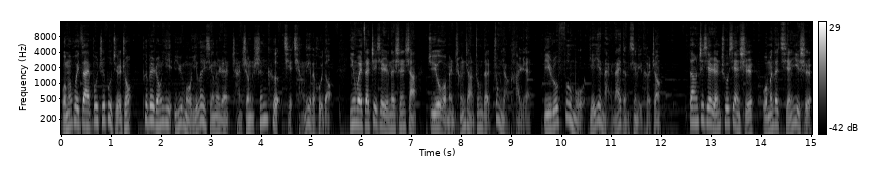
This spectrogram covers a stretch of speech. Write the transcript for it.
我们会在不知不觉中特别容易与某一类型的人产生深刻且强烈的互动，因为在这些人的身上具有我们成长中的重要他人，比如父母、爷爷奶奶等心理特征。当这些人出现时，我们的潜意识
